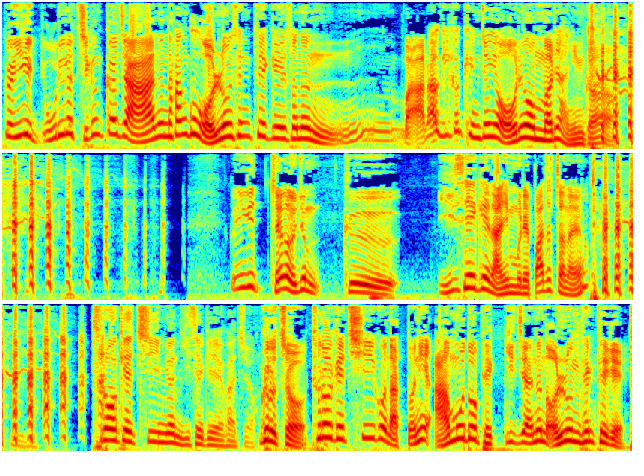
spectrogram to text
그러니까 이게 우리가 지금까지 아는 한국 언론 생태계에서는 음, 말하기가 굉장히 어려운 말이 아닌가. 이게 제가 요즘 그 이세계 난인물에 빠졌잖아요. 트럭에 치이면 이 세계에 가죠. 그렇죠. 트럭에 치이고 났더니 아무도 베끼지 않은 언론 생태계.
